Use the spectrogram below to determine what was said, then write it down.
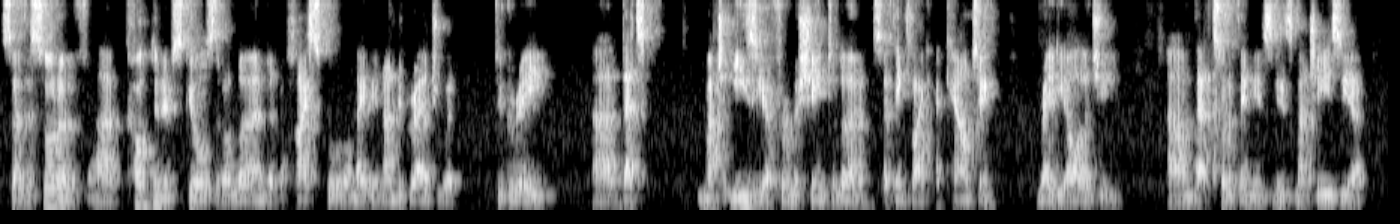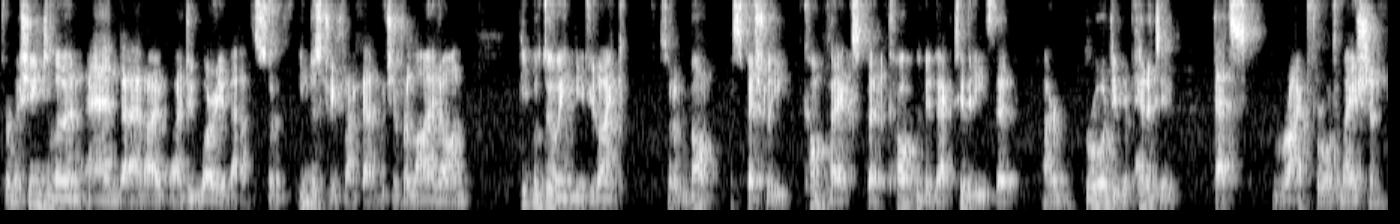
So the sort of uh, cognitive skills that are learned at a high school or maybe an undergraduate degree, uh, that's much easier for a machine to learn. So things like accounting, radiology, um, that sort of thing is, is much easier for a machine to learn. And, and I, I do worry about sort of industries like that, which have relied on people doing, if you like, sort of not especially complex, but cognitive activities that are broadly repetitive, that's ripe for automation.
